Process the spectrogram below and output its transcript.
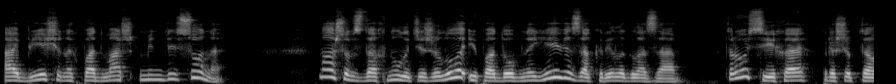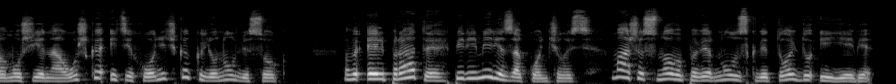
обещанных под марш Мендельсона. Маша вздохнула тяжело и, подобно Еве, закрыла глаза. «Трусиха!» — прошептал муж ей на ушко и тихонечко клюнул висок. В Эль-Прате перемирие закончилось. Маша снова повернулась к Витольду и Еве.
